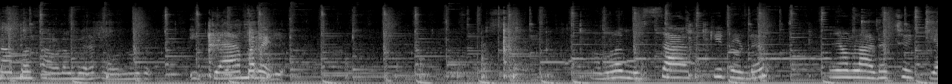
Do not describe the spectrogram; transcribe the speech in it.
വീണ്ടും അവിടം വരെ പോകുന്നത് ഈ ക്യാമറയിൽ. നമ്മൾ മിസ്സാക്കിയിട്ടുണ്ട്. നമ്മൾ അടച്ചു വെക്കുക.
